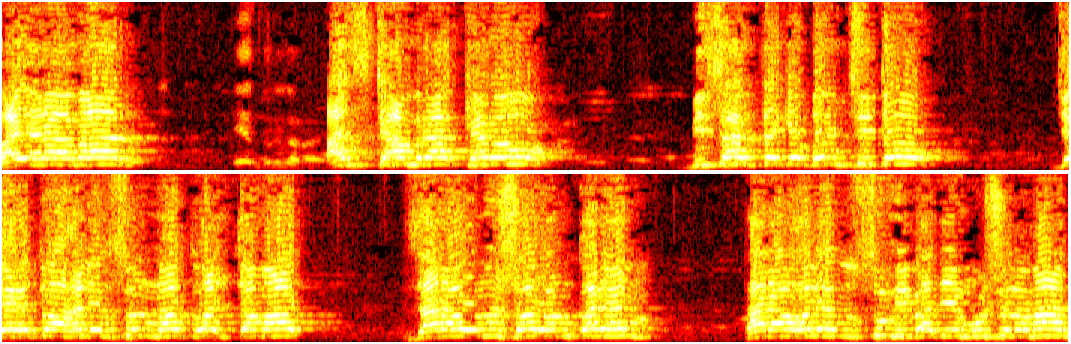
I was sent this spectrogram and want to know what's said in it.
ভাইয়েরা আমার আজকে আমরা কেন বিচার থেকে বঞ্চিত? যেহেতু আহলে সুন্নাত জামাত যারা অনুসরণ করেন, তারা হলেন সুফিবাদী মুসলমান,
